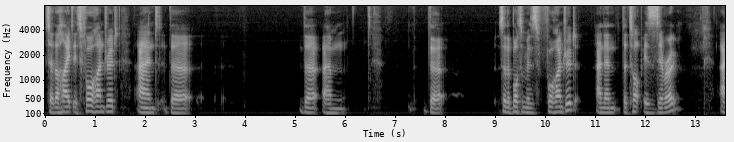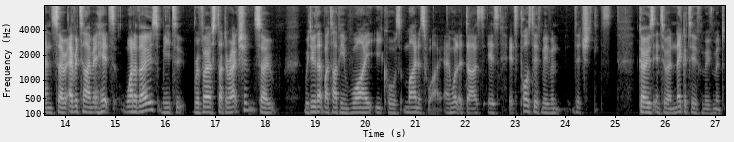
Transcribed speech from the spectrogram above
So the height is 400 and the the um the so the bottom is 400 and then the top is 0 and so every time it hits one of those we need to reverse that direction. So we do that by typing y equals minus y. And what it does is it's positive movement that goes into a negative movement.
